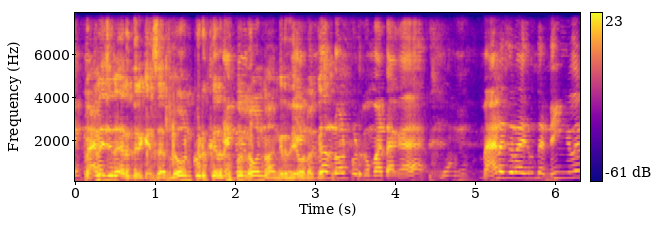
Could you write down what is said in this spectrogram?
எங்க மேனேஜராக இருந்திருக்கேன் சார். லோன் கொடுக்கறதுக்கும் லோன் வாங்குறது எவ்வளோ லோன் கொடுக்க மாட்டாங்க. மேனேஜரா இருந்த நீங்களே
